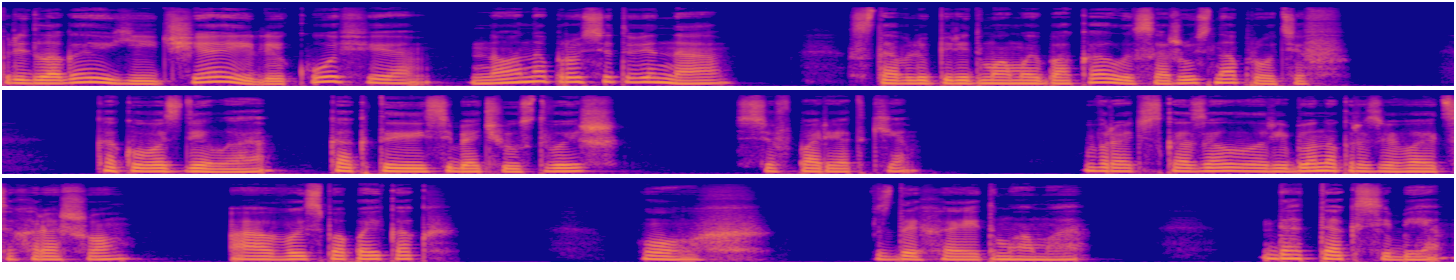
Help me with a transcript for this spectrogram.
Предлагаю ей чай или кофе, но она просит вина. Ставлю перед мамой бокал и сажусь напротив. «Как у вас дела? Как ты себя чувствуешь?» Все в порядке». Врач сказал, ребенок развивается хорошо. «А вы с папой как?» «Ох», — вздыхает мама. «Да так себе.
